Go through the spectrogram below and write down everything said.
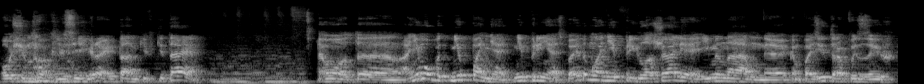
очень много людей играет танки в Китае, вот, э, они могут не понять, не принять, поэтому они приглашали именно э, композиторов из их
